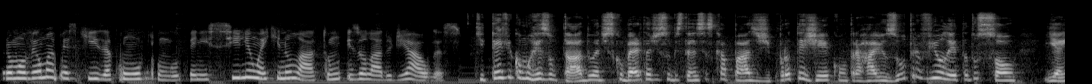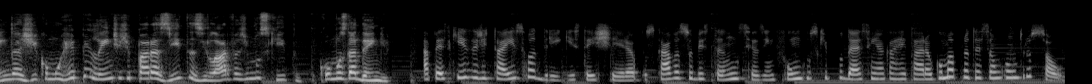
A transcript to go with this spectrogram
promoveu uma pesquisa com o fungo Penicillium echinolatum isolado de algas. que teve como resultado a descoberta de substâncias capazes de proteger contra raios ultravioleta do sol e ainda agir como repelente de parasitas e larvas de mosquito, como os da dengue. A pesquisa de Thaís Rodrigues Teixeira buscava substâncias em fungos que pudessem acarretar alguma proteção contra o sol.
